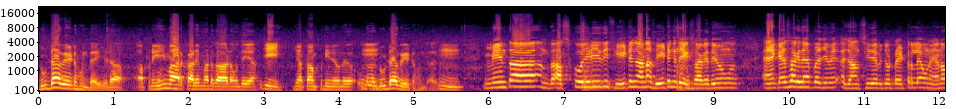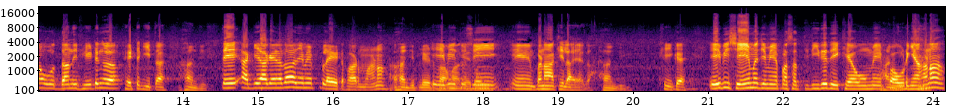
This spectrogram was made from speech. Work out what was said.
ਡੂਡਾ weight ਹੁੰਦਾ ਹੈ ਜਿਹੜਾ ਆਪਣੇ ਈ ਮਾਰਕ ਵਾਲੇ ਮੜਗਾੜ ਆਉਂਦੇ ਆ ਜੀ। ਜਾਂ ਕੰਪਨੀ ਦੇ ਆਉਂਦੇ ਆ ਉਹਦਾ ਡੂਡਾ weight ਹੁੰਦਾ ਹੈ। ਹੂੰ। ਮੇਨ ਤਾਂ ਦਰਸ਼ਕੋ ਜਿਹੜੀ ਇਹਦੀ ਫੀਟਿੰਗ ਆ ਨਾ ਫੀਟਿੰਗ ਦੇਖ ਸਕਦੇ ਹੋ। ਐਂ ਕਹਿ ਸਕਦੇ ਆਪਾਂ ਜਿਵੇਂ ਏਜੰਸੀ ਦੇ ਵਿੱਚੋਂ ਟਰੈਕਟਰ ਲਿਆਉਣੇ ਆ ਨਾ ਉਦਾਂ ਦੀ ਫੀਟਿੰਗ ਫਿੱਟ ਕੀਤਾ। ਹਾਂਜੀ। ਤੇ ਅੱਗੇ ਆ ਗਿਆ ਇਹਦਾ ਜਿਵੇਂ ਪਲੇਟਫਾਰਮ ਆ ਨਾ ਹਾਂਜੀ ਇਹ ਪਲੇਟਫਾਰਮ ਵੀ ਆ ਗਿਆ ਤੁਸੀਂ ਇਹ ਬਣਾ ਕੇ ਲਾਇਆਗਾ। ਹਾਂਜੀ। ਠੀਕ ਹੈ। ਇਹ ਵੀ ਸੇਮ ਜਿਵੇਂ ਆਪਾਂ 3730 ਦੇ ਦੇਖਿਆ ਉਵੇਂ ਪੌੜੀਆਂ ਹਨਾ।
